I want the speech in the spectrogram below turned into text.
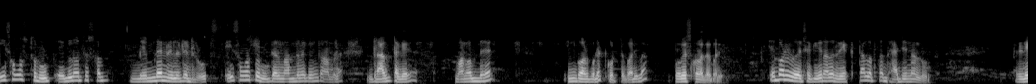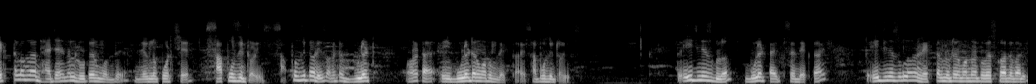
এই সমস্ত রুট এগুলো হচ্ছে সব মেমব্রেন রিলেটেড রুটস এই সমস্ত রুটের মাধ্যমে কিন্তু আমরা ড্রাগটাকে মানবদেহে ইনকর্পোরেট করতে পারি বা প্রবেশ করাতে পারি। এবার রয়েছে কি? রেকটাল অথবা ভ্যাজিনাল রুট রেকটাল অথবা ভ্যাজাইনাল রুটের মধ্যে যেগুলো পড়ছে সাপোজিটরিজ সাপোজিটরিজ অনেকটা বুলেট অনেকটা এই বুলেটের মতন দেখতে হয় সাপোজিটরিজ তো এই জিনিসগুলো বুলেট টাইপসে দেখতে হয়। তো এই জিনিসগুলো আমরা রেকটাল রুটের মাধ্যমে প্রবেশ করাতে পারি।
